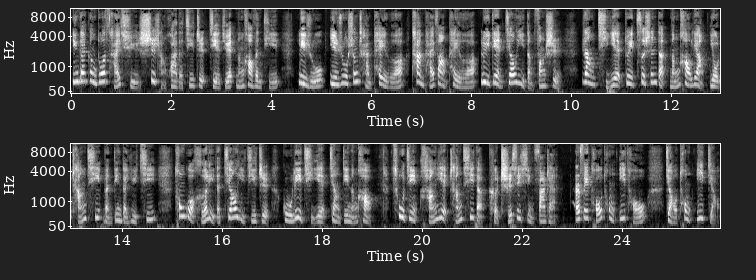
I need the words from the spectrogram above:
应该更多采取市场化的机制解决能耗问题，例如引入生产配额、碳排放配额、绿电交易等方式，让企业对自身的能耗量有长期稳定的预期，通过合理的交易机制鼓励企业降低能耗，促进行业长期的可持续性发展。而非头痛医头，脚痛医脚。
